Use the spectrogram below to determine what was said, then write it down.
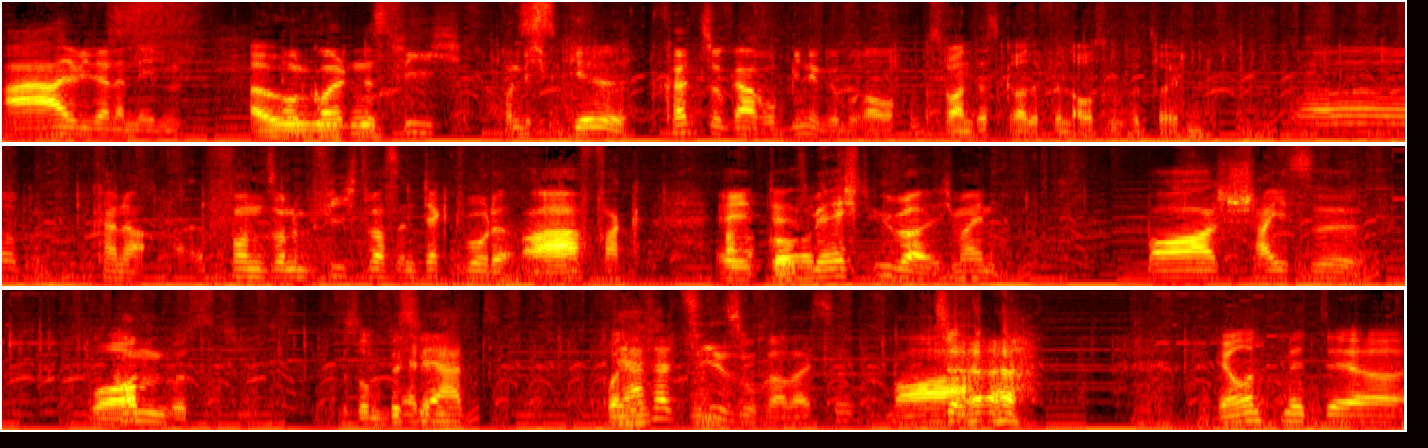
Ah, wieder daneben. Oh, Und goldenes Viech. Und ich Skill. könnte sogar Rubine gebrauchen. Was war denn das gerade für ein Ausrufezeichen? Äh, keine Ahnung. Von so einem Viech, was entdeckt wurde. Ah, fuck. Ey, Ach der ist Gott. mir echt über. Ich meine. Boah, scheiße. Boah, Komm. du bist so ein Ja, bisschen der hat, der hat halt Zielsucher, weißt du? Boah. Ja, und mit der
